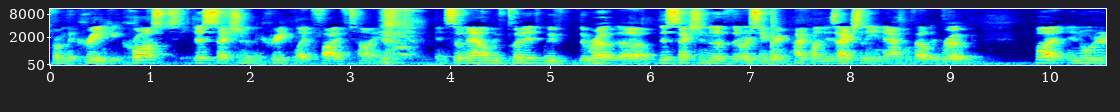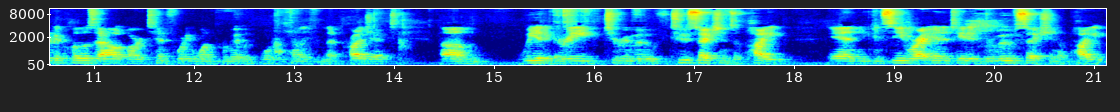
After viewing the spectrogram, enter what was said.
from the creek. It crossed this section of the creek like five times. And so now we've put it, we've, the road, uh, this section of the North St. Vrain pipeline is actually in Apple Valley Road. But in order to close out our ten forty-one permit with Boulder County from that project, um, we had agreed to remove two sections of pipe. And you can see where I annotated remove section of pipe,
